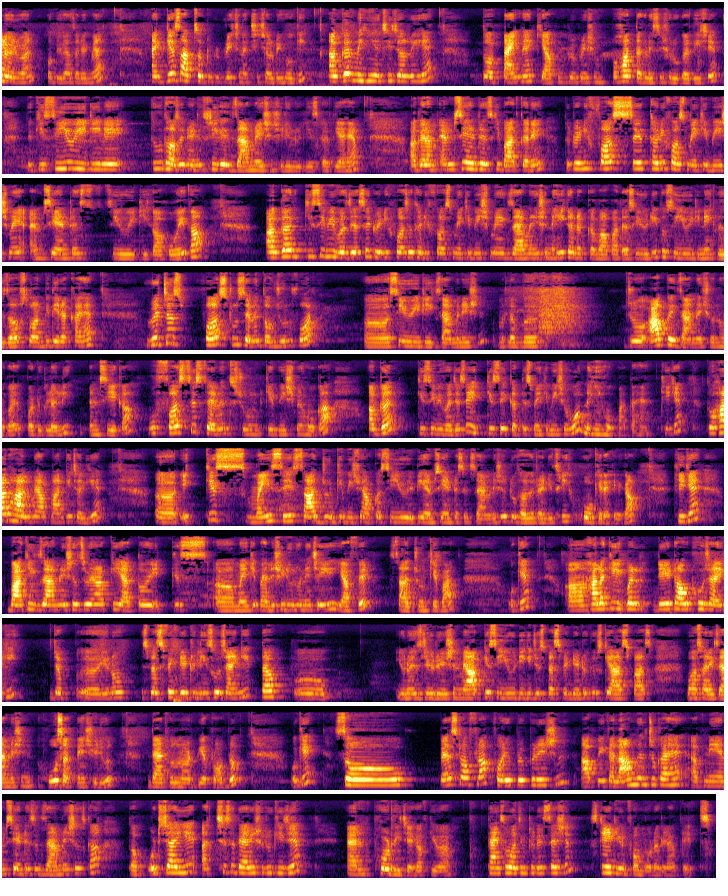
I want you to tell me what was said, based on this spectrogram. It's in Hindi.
Hello everyone hope you guys are doing well I guess आप सबकी प्रिपरेशन अच्छी चल रही होगी। अगर नहीं अच्छी चल रही है तो अब टाइम है कि आप अपनी प्रिपरेशन बहुत तगड़े से शुरू कर दीजिए, क्योंकि सी e ने 2023 का एग्जामिनेशन शेड्यूल रिलीज़ कर दिया है। अगर हम एम सी एंट्रेंस की बात करें तो ट्वेंटी फ़र्स्ट से थर्टी फ़र्स्ट मई के बीच में M C entrance C U E T का होएगा। अगर किसी भी वजह से ट्वेंटी फ़र्स्ट से थर्टी फ़र्स्ट मई के बीच में एग्जामिनेशन नहीं कंडक्ट करवा पाता है सी यू ई टी तो सी यू ई टी ने एक रिज़र्व स्लॉट भी दे रखा है which is first to seventh of June for C U T examination मतलब जो आपका एग्जामिनेशन होगा पर्टिकुलरली एमसीए का, वो फ़र्स्ट से सेवेंथ जून के बीच में होगा। अगर किसी भी वजह से 21 से इकतीस मई के बीच में वो नहीं हो पाता है, ठीक है? तो हर हाल में आप मान के चलिए इक्कीस मई से सात जून के बीच में आपका C U T M C entrance examination two thousand twenty three होके रहेगा, ठीक है? बाकी एग्जामिनेशन जो है आपकी, या तो इक्कीस मई के पहले शेड्यूल होने चाहिए, या फिर सात जून के बाद ओके हालाँकि एक बार डेट आउट हो जाएगी, जब you know specific date release हो जाएँगी, तब यू नो इस ड्यूरेशन में आपके सी यू टी की जो स्पेसिफिक डेट होगी, उसके आसपास बहुत सारे एग्जामिनेशन हो सकते हैं schedule that will not be a problem okay so best of luck for your preparation आपको एक अलार्म मिल चुका है अपने एम सी एंट्रेंस एग्जामिनेशन का तो अब उठ जाइए, अच्छे से तैयारी शुरू कीजिए एंड फोड़ दीजिएगा आपकी बार। Thanks for watching to this session Stay tuned for more regular updates.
